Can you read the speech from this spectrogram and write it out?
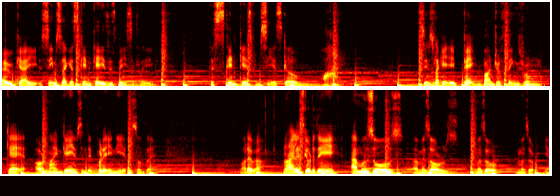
Okay, seems like a skin case is basically the skin case from CSGO. Why? Seems like it, it picked a bunch of things from ga online games and they put it in here or something. Whatever. Alright, let's go to the Amazons. Amazons. Amazon. Amazon, yeah.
